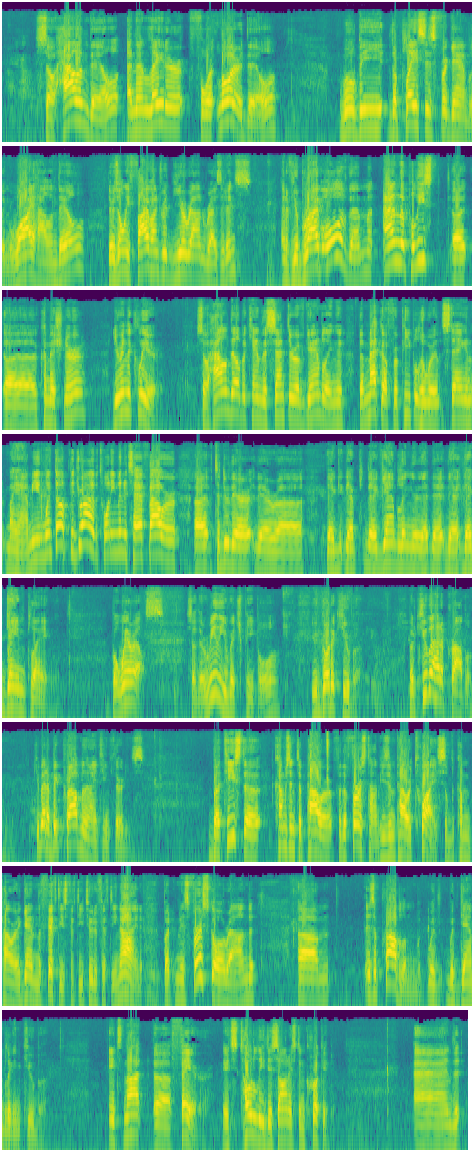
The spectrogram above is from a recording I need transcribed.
So Hallandale and then later Fort Lauderdale will be the places for gambling. Why Hallandale? There's only 500 year round residents, and if you bribe all of them and the police uh, uh, commissioner, you're in the clear. So Hallandale became the center of gambling, the mecca for people who were staying in Miami and went up the drive, 20 minutes, half hour, uh, to do their their, uh, their, their, their gambling, their, their, their game playing. But where else? So the really rich people, you'd go to Cuba. But Cuba had a problem. Cuba had a big problem in the 1930s. Batista comes into power for the first time. He's in power twice. He'll become in power again in the 50s, 52 to 59. But in his first go around, um, there's a problem with, with gambling in Cuba. It's not uh, fair, it's totally dishonest and crooked. And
